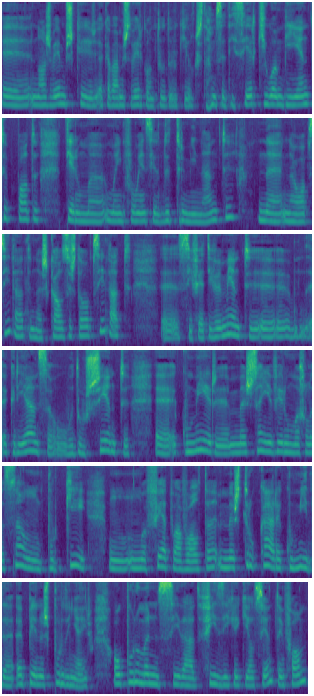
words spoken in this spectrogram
eh, nós vemos que, acabamos de ver com tudo aquilo que estamos a dizer, que o ambiente pode ter uma, uma influência determinante na, na obesidade, nas causas da obesidade. Uh, se efetivamente uh, a criança ou o adolescente comer, mas sem haver uma relação, um porquê, um, um, afeto à volta, mas trocar a comida apenas por dinheiro ou por uma necessidade física que ele sente, tem fome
